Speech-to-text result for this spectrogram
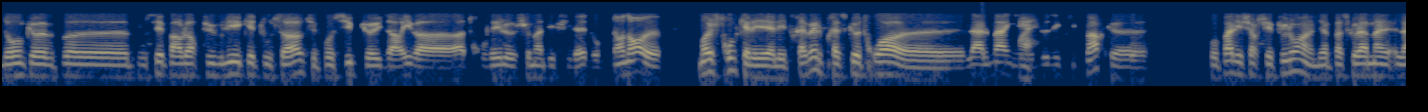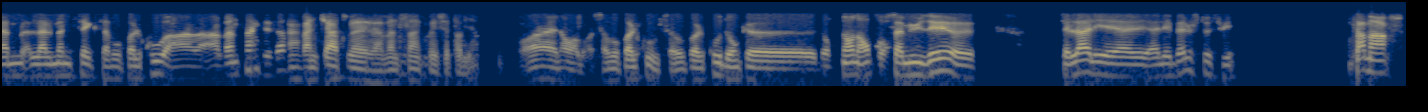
donc, euh, p- poussés par leur public et tout ça, c'est possible qu'ils arrivent à, à trouver le chemin des filets. Donc, non, non, euh, moi je trouve qu'elle est, elle est très belle. Presque trois, euh, l'Allemagne et les deux équipes marquent. Faut pas aller chercher plus loin, parce que l'Allemagne que ça vaut pas le coup à un, à 25, c'est ça? Un 24, ouais, à 25, ouais, c'est pas bien. Ouais, non, bon, ça vaut pas le coup, ça vaut pas le coup. Donc, euh, donc non, non, pour s'amuser, euh, celle-là, elle est, elle, elle est belle, je te suis. Ça marche.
